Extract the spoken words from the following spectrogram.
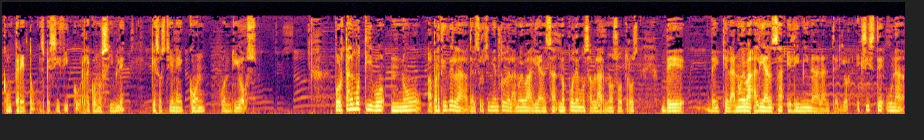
Concreto, específico, reconocible, que sostiene con Dios. Por tal motivo, no, a partir del surgimiento de la nueva alianza, no podemos hablar nosotros de, que la nueva alianza elimina a la anterior. Existe una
